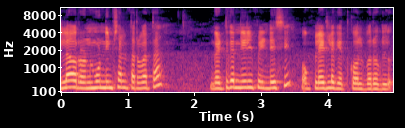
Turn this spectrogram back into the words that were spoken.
ఇలా రెండు మూడు నిమిషాల తర్వాత గట్టిగా నీళ్ళు పిండేసి ఒక ప్లేట్లోకి ఎత్తుకోవాలి బొరుగులు.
